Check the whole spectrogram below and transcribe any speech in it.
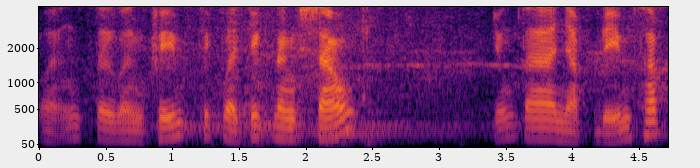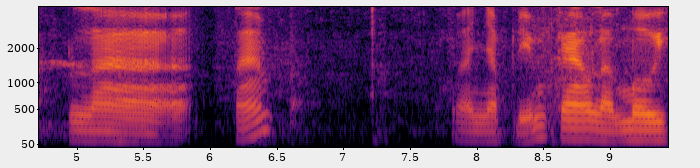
khoảng từ bàn phím, tức là chức năng 6 chúng ta nhập điểm thấp là 8 và nhập điểm cao là 10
